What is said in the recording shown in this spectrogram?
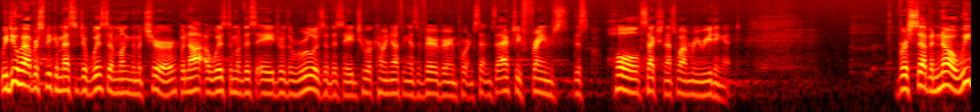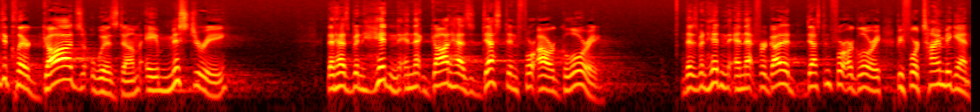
We do, however, speak a message of wisdom among the mature, but not a wisdom of this age or the rulers of this age who are coming nothing. That's a very, very important sentence. That actually frames this whole section. That's why I'm rereading it. Verse 7 No, we declare God's wisdom a mystery that has been hidden and that God has destined for our glory that has been hidden, and that for God had destined for our glory before time began.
